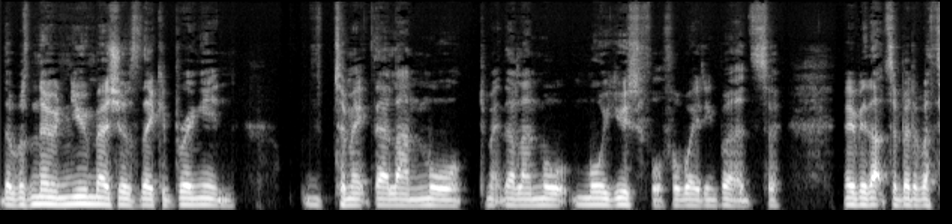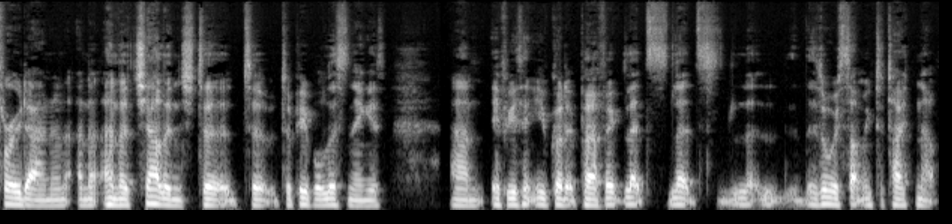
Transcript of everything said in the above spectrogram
there was no new measures they could bring in to make their land more to make their land more more useful for wading birds. So maybe that's a bit of a throwdown and, and, and a challenge to, to, to people listening is um, if you think you've got it perfect, let's let's let, there's always something to tighten up.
